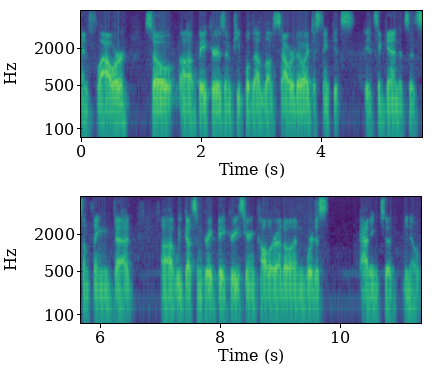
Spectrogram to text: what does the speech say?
and flour. So uh, bakers and people that love sourdough, I just think it's it's again it's, it's something that uh, we've got some great bakeries here in Colorado, and we're just adding to you know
